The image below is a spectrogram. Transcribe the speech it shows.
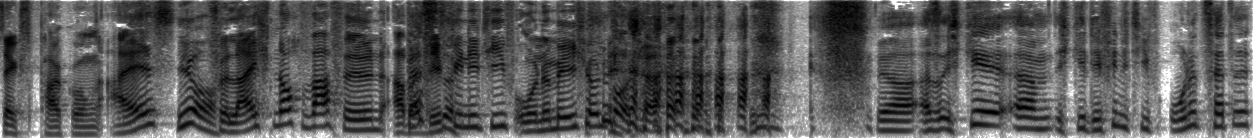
sechs Packungen Eis, Ja. vielleicht noch Waffeln, aber Beste. definitiv ohne Milch und Butter. Ja, also ich gehe ähm, ich gehe definitiv ohne Zettel.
